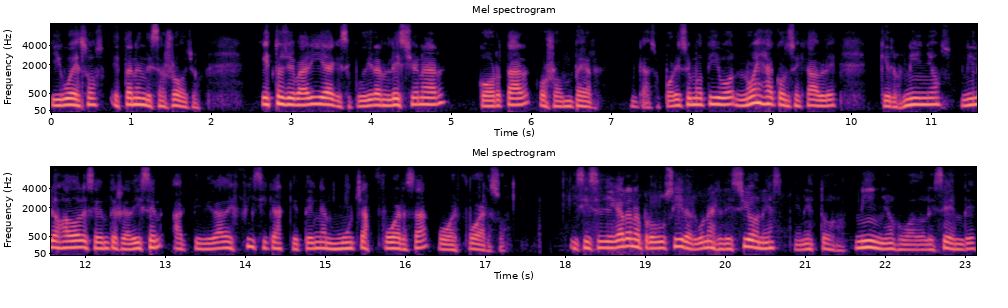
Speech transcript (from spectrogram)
y huesos están en desarrollo. Esto llevaría a que se pudieran lesionar, cortar o romper Por ese motivo, no es aconsejable que los niños ni los adolescentes realicen actividades físicas que tengan mucha fuerza o esfuerzo. Y si se llegaran a producir algunas lesiones en estos niños o adolescentes,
